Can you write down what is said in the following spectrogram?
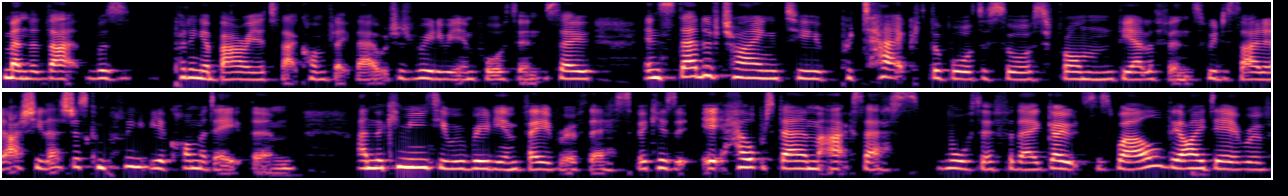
meant that that was putting a barrier to that conflict there, which was really, really important. So instead of trying to protect the water source from the elephants, we decided actually let's just completely accommodate them. And the community were really in favour of this because it, it helped them access water for their goats as well. The idea of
